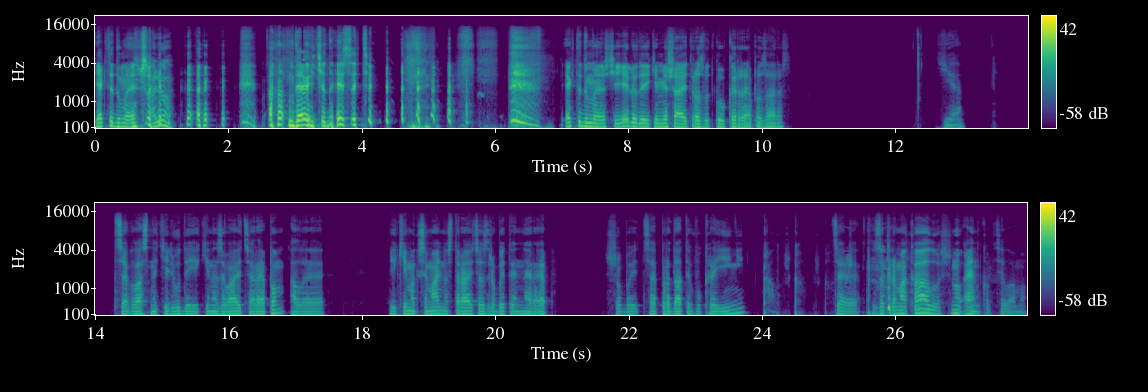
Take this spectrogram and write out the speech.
Як ти думаєш? Алло, 9 чи 10? Як ти думаєш, чи є люди, які мішають розвитку укррепу зараз? є. Це, власне, ті люди, які називаються репом, але які максимально стараються зробити не реп, щоб це продати в Україні. Це, зокрема, Калуш, ну, Енко в цілому.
